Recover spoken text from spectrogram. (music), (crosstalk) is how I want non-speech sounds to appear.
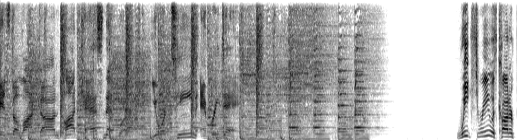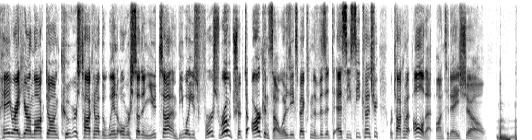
It's the Locked On Podcast Network, your team every day. Week three with Connor Pay right here on Locked On Cougars, talking about the win over Southern Utah and BYU's first road trip to Arkansas. What does he expect from the visit to SEC country? We're talking about all of that on today's show.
